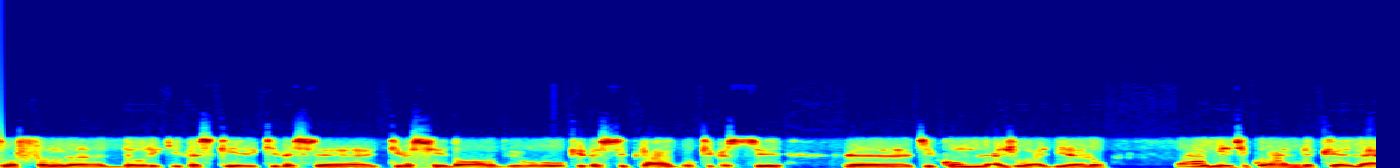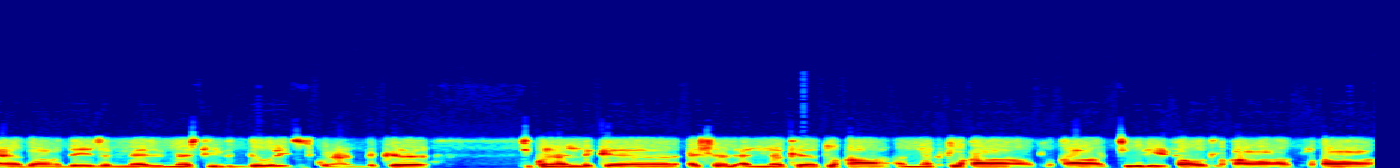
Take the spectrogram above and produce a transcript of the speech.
توصل الدوري كيفاش كيفاش كيفاش يدور وكيفاش تلعب وكيفاش تيكون الأجواء ديالو. آه، ملي تيكون عندك لعابة déjà مارسين في الدوري تكون عندك تكون عندك اسهل أنك تلقى أنك تلقى تلقى التوليفه وتلقى تلقى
